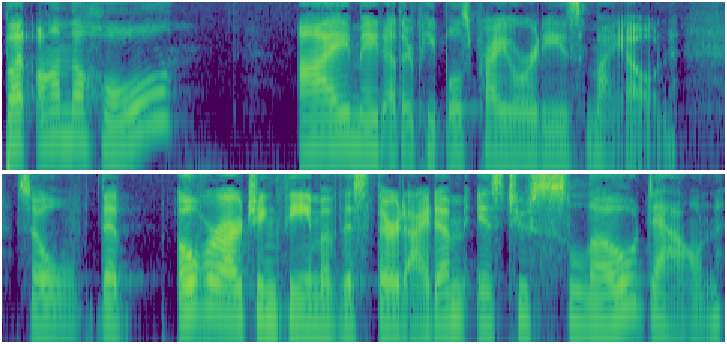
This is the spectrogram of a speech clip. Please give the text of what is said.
but on the whole, I made other people's priorities my own. So the overarching theme of this third item is to slow down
